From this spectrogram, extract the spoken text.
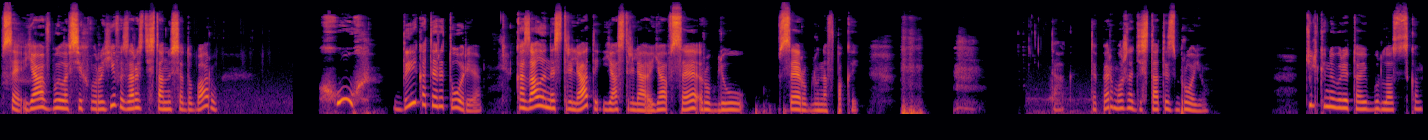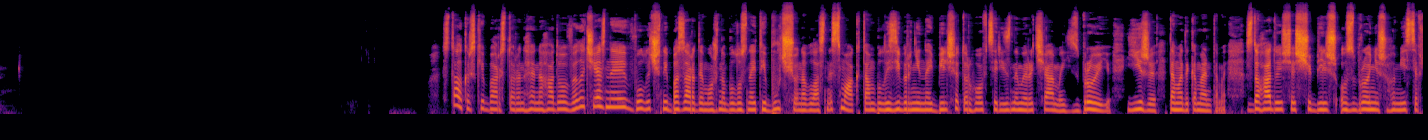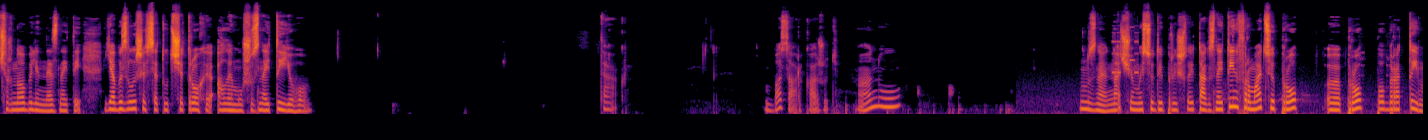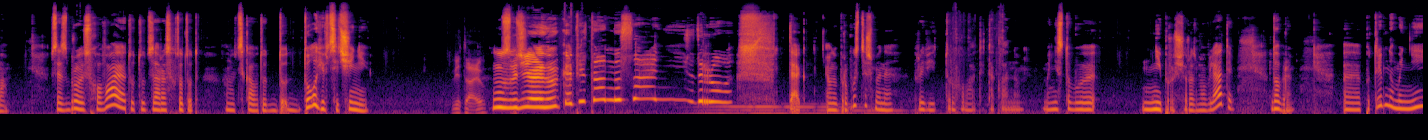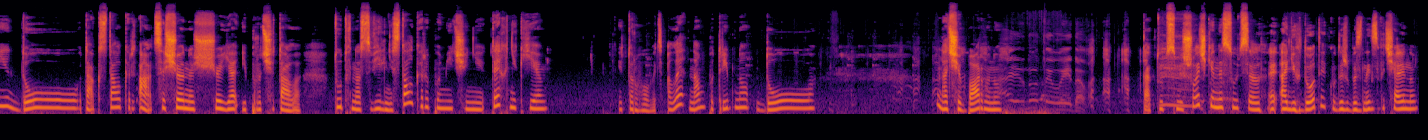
Все, я вбила всіх ворогів і зараз дістануся до бару. Хух! Дика територія. Казали не стріляти, я стріляю. Я все роблю, все роблю навпаки. Так, тепер можна дістати зброю. Тільки не вилітай, будь ласка. Сталкерський бар Сторенге нагадував величезний вуличний базар, де можна було знайти будь-що на власний смак. Там були зібрані найбільші торговці різними речами, зброєю, їжею та медикаментами. Здогадуюся, що більш озброєнішого місця в Чорнобилі не знайти. Я би залишився тут ще трохи, але мушу знайти його. Так. Базар кажуть. А ну. Ну, не знаю, наче ми сюди прийшли. Так, знайти інформацію про, е, про побратима. Все, зброю сховаю. Тут, тут зараз хто тут? А ну, цікаво, тут до- долгівці чи ні? Вітаю. Ну, звичайно, капітан на сані. Здорово. Так, а ну пропустиш мене? Привіт, торгувати. Так, ладно. Мені з тобою ні про що розмовляти. Добре. Е, потрібно мені до. Так, сталкер. А, це щойно, що я і прочитала. Тут в нас вільні сталкери помічені, технік є і торговець. Але нам потрібно до. Наче бармену. Так, тут смішочки несуться, е, анекдоти, куди ж без них, звичайно.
